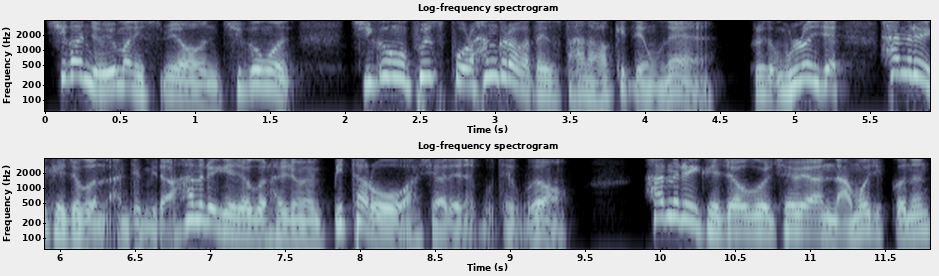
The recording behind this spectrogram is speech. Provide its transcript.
시간 여유만 있으면 지금은 지금은 플스4를 한글화가 돼서 다 나왔기 때문에 그래서 물론 이제 하늘의 궤적은 안 됩니다. 하늘의 궤적을 하려면 비타로 하셔야 되고 되고요. 하늘의 궤적을 제외한 나머지 거는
